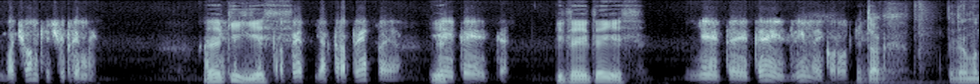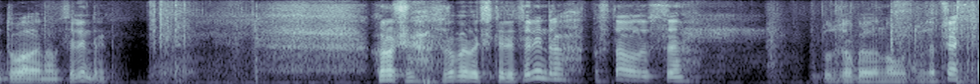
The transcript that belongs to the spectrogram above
Бочонки чи прямі? А які є? Як, трапе... трапеція. Є. Є і те, і те. І те, і те є. Є і те, і те, і длинне, і коротке. І так, підремонтували нам циліндри. Коротше, зробили 4 циліндри, поставили все. Тут зробили нову ту запчасть.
